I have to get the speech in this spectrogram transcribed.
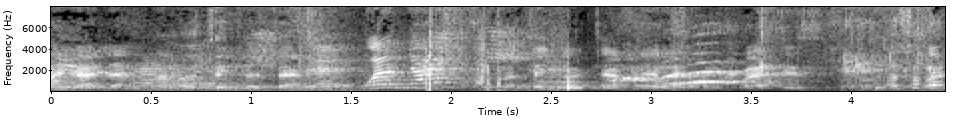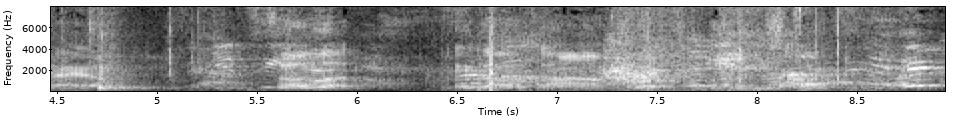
When you are done, no, no, take your time. No, take your time. Let them practice. That's okay. Uh, so look. It goes, um,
